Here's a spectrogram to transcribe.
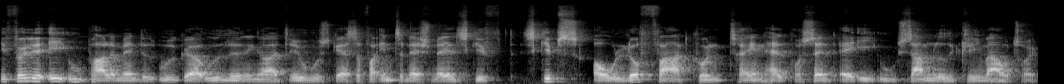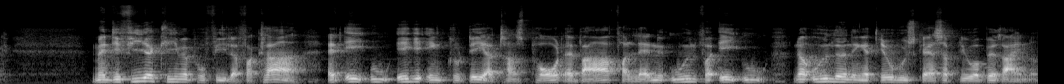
Ifølge EU-parlamentet udgør udledninger af drivhusgasser fra international skift, skibs- og luftfart kun 3,5 procent af EU's samlede klimaaftryk. Men de fire klimaprofiler forklarer, at EU ikke inkluderer transport af varer fra lande uden for EU, når udledning af drivhusgasser bliver beregnet.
